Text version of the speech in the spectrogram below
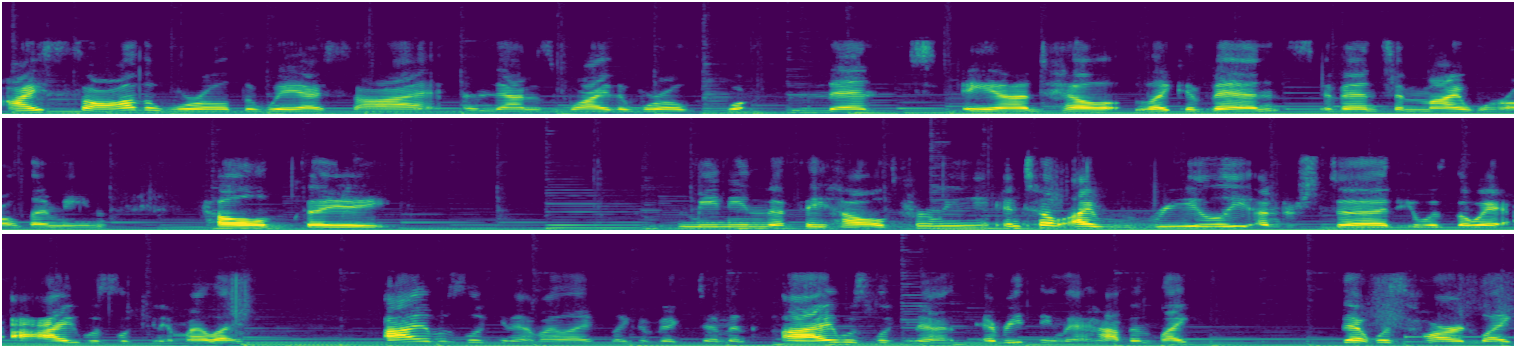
I saw the world the way I saw it, and that is why the world meant and held like events, events in my world, I mean, held the meaning that they held for me until I really understood it was the way I was looking at my life. I was looking at my life like a victim, and I was looking at everything that happened like that was hard. Like,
